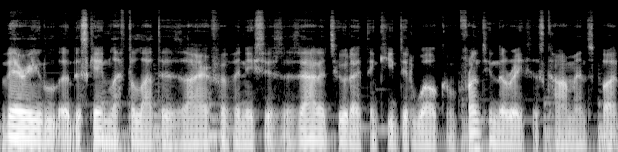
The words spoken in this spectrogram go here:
very, this game left a lot to desire for Vinicius' attitude. I think he did well confronting the racist comments, but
